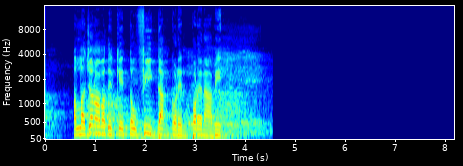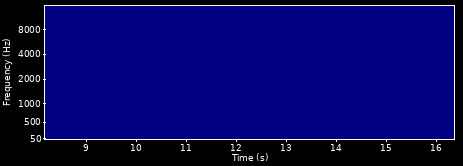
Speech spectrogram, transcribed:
আল্লাহ যেন আমাদেরকে তৌফিক দান করেন পড়ে না আমিন।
